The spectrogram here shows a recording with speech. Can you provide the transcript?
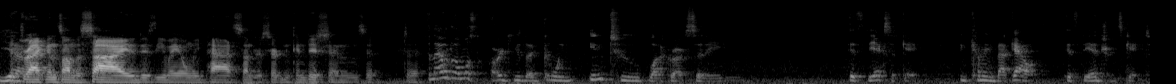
Yeah. the dragons on the side. It is you may only pass under certain conditions. It, uh, and i would almost argue that going into black rock city it's the exit gate and coming back out it's the entrance gate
